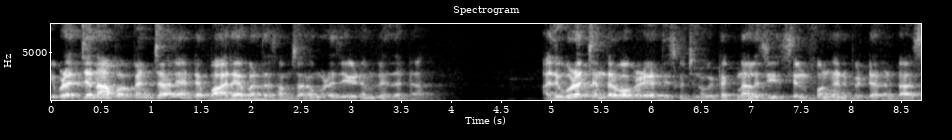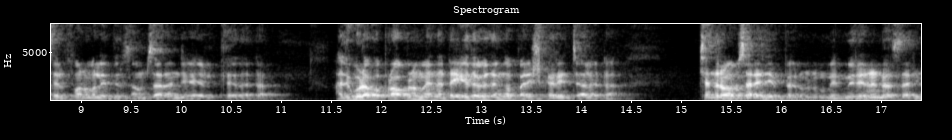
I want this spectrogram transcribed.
ఇప్పుడు ఆ జనాభా పెంచాలి అంటే భార్యాభర్త సంసారం కూడా చేయడం లేదట. అది కూడా చంద్రబాబు నాయుడు గారు తీసుకొచ్చిన ఒక టెక్నాలజీ సెల్ ఫోన్ కనిపెట్టారంట. ఆ సెల్ ఫోన్ వల్ల ఇద్దరు సంసారం చేయట్లేదట. అది కూడా ఒక ప్రాబ్లం అయిందంటే ఏదో విధంగా పరిష్కరించాలట. చంద్రబాబు సరే చెప్పారు. మీరు మీరేనండి ఒకసారి.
